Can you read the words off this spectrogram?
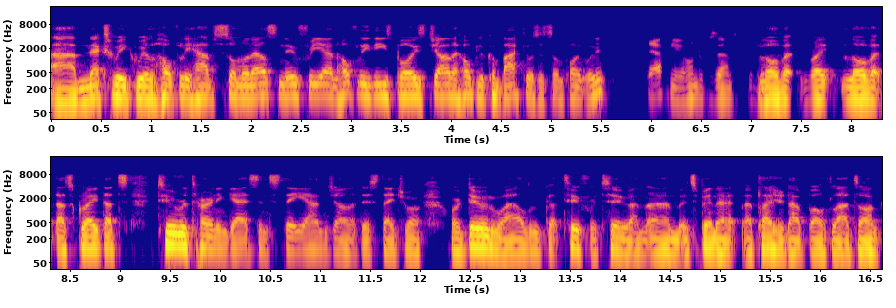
Um, next week we'll hopefully have someone else new for you and hopefully these boys, John, I hope you'll come back to us at some point, will you? Definitely, 100%. Love it. Right. Love it. That's great. That's two returning guests in Steve and John at this stage. We're, we're doing well. We've got two for two and, um, it's been a, a pleasure to have both lads on.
